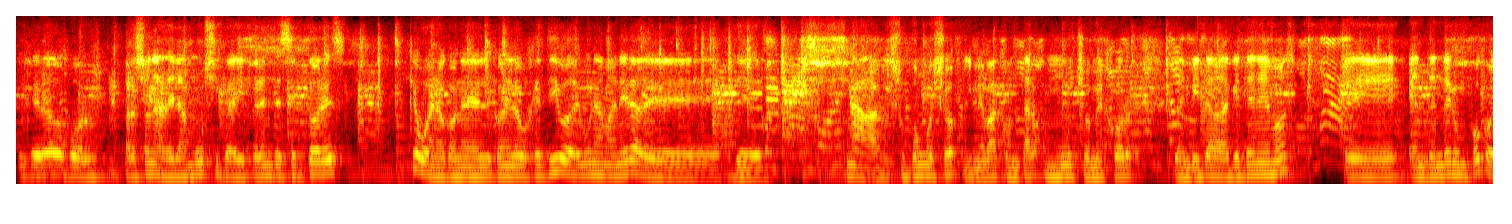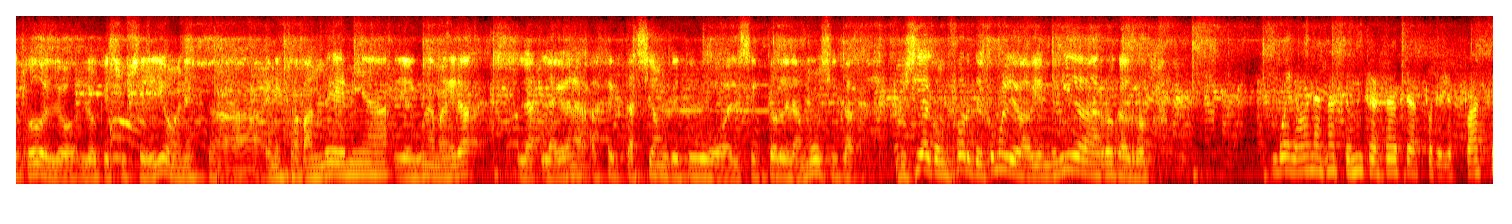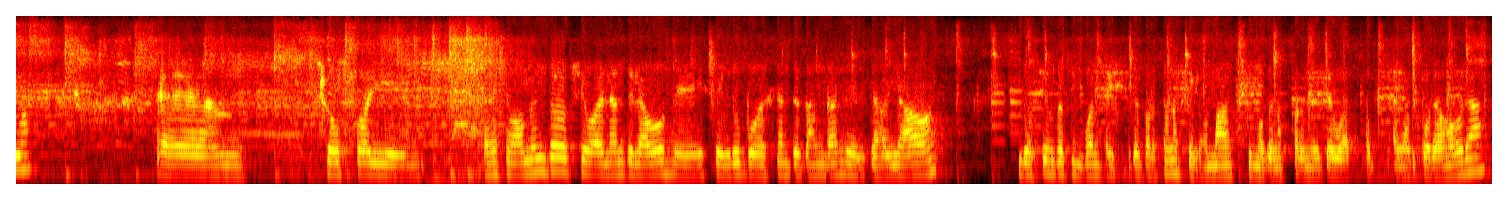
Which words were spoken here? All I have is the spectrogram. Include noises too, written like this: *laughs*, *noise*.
integrado por personas de la música de diferentes sectores, que bueno, con el, con el objetivo de alguna manera de, nada, supongo yo, y me va a contar mucho mejor la invitada que tenemos, eh, entender un poco todo lo, que sucedió en esta, en esta pandemia y de alguna manera la, la, gran afectación que tuvo el sector de la música. Lucía Conforte, ¿cómo le va? Bienvenida a Rock al Rock. Bueno, buenas noches, muchas gracias por el espacio. Eh, yo soy, en este momento, llevo adelante la voz de ese grupo de gente tan grande del que hablaba. 257 personas, que es lo máximo que nos permite WhatsApp por ahora.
